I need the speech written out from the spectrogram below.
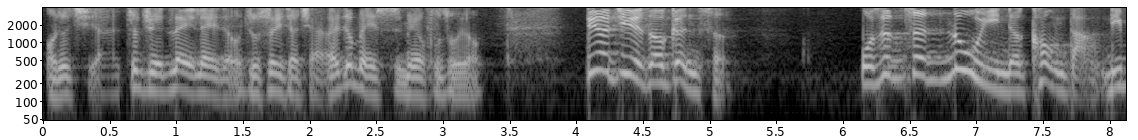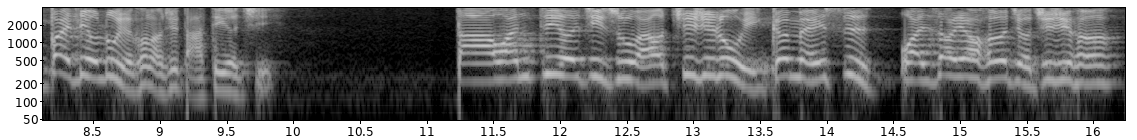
我就起来，就觉得累累的，我就睡一觉起来，哎，就没事，没有副作用。第二季的时候更扯。我是正录影的空档，礼拜六录影空档去打第二季，打完第二季出来后继续录影，跟没事。晚上要喝酒继续喝，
